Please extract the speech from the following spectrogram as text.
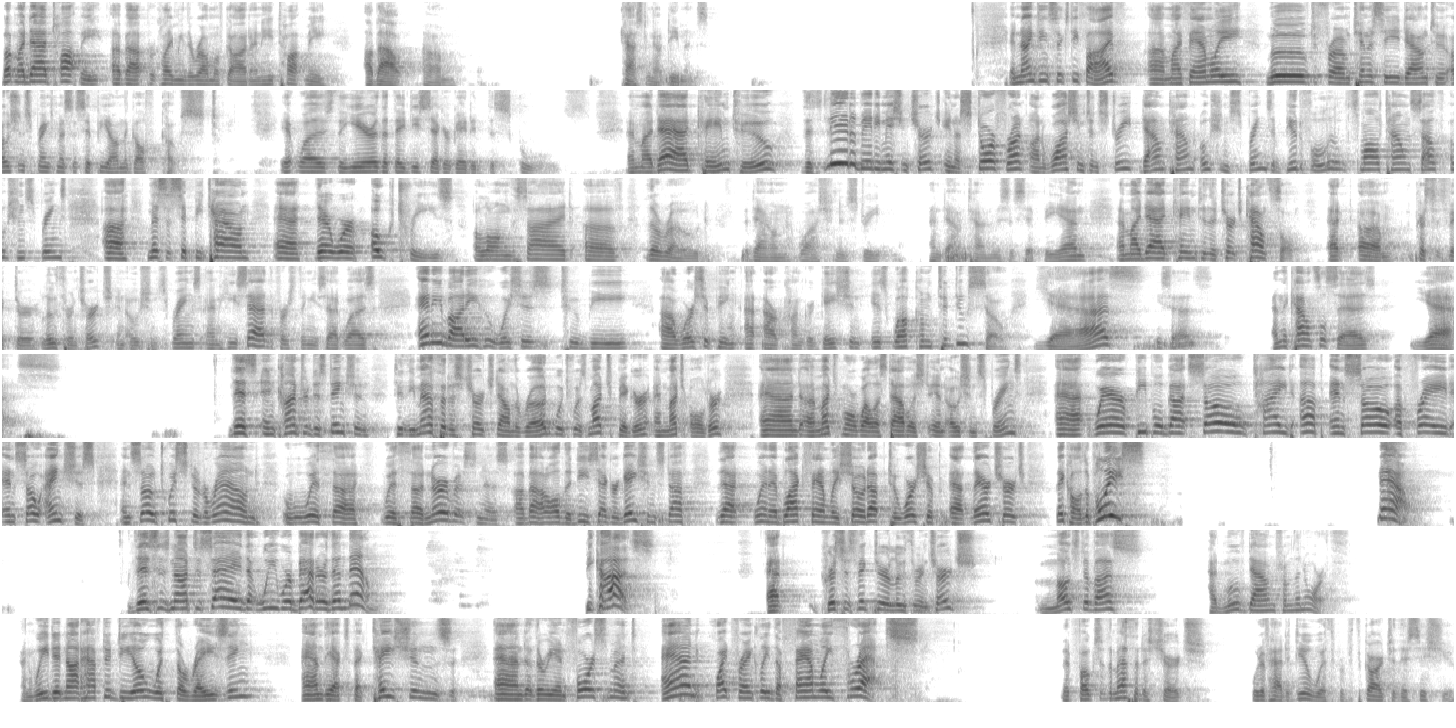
But my dad taught me about proclaiming the realm of God, and he taught me about um, casting out demons. In 1965, uh, my family moved from Tennessee down to Ocean Springs, Mississippi on the Gulf Coast. It was the year that they desegregated the schools. And my dad came to this little bitty mission church in a storefront on Washington Street, downtown Ocean Springs, a beautiful little small town, South Ocean Springs, uh, Mississippi town. Uh, there were oak trees along the side of the road down Washington Street and downtown Mississippi. And, and my dad came to the church council at um, Christus Victor Lutheran Church in Ocean Springs, and he said, the first thing he said was, anybody who wishes to be uh, worshiping at our congregation is welcome to do so. Yes, he says. And the council says, yes. This in contradistinction to the Methodist church down the road, which was much bigger and much older and uh, much more well established in Ocean Springs, uh, where people got so tied up and so afraid and so anxious and so twisted around with, uh, with uh, nervousness about all the desegregation stuff that when a black family showed up to worship at their church, they called the police. Now, this is not to say that we were better than them. Because at Christus Victor Lutheran Church, most of us had moved down from the north. And we did not have to deal with the raising and the expectations and the reinforcement and, quite frankly, the family threats that folks at the Methodist Church would have had to deal with with regard to this issue.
